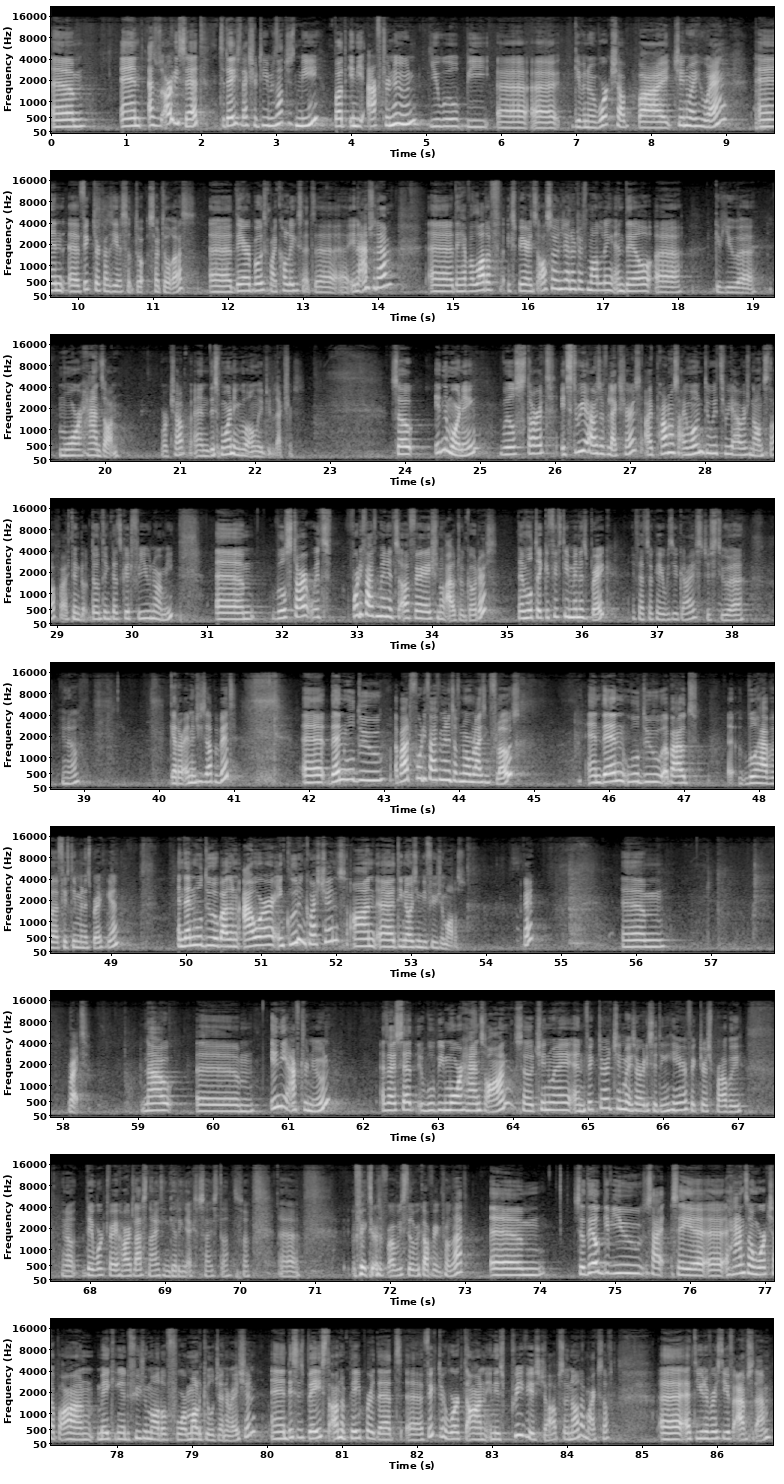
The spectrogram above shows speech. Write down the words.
Um, and as was already said, today's lecture team is not just me, but in the afternoon you will be uh, uh, given a workshop by Chinwei Huang, and uh, Victor Garcia Satorras. Uh, they are both my colleagues at, uh, in Amsterdam. they have a lot of experience also in generative modeling, and they'll give you a more hands-on workshop. And this morning we'll only do lectures. So in the morning, we'll start. It's three hours of lectures. I promise I won't do it three hours nonstop. I think, don't think that's good for you nor me. Um, we'll start with 45 minutes of variational autoencoders. Then we'll take a 15 minutes break, if that's okay with you guys, just to, uh, you know, get our energies up a bit. Uh, then we'll do about 45 minutes of normalizing flows. And then we'll do about, uh, we'll have a 15 minutes break again. And then we'll do about an hour, including questions, on uh, denoising diffusion models. Okay? Um, right. Now, um, in the afternoon, as I said, it will be more hands-on. So Chinwei and Victor, Chinwei is already sitting here. Victor is probably you know, they worked very hard last night in getting exercise done. So uh, Victor is probably still recovering from that. Um, so they'll give you, say, a, a hands-on workshop on making a diffusion model for molecule generation. And this is based on a paper that uh, Victor worked on in his previous job, so not at Microsoft, uh, at the University of Amsterdam.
